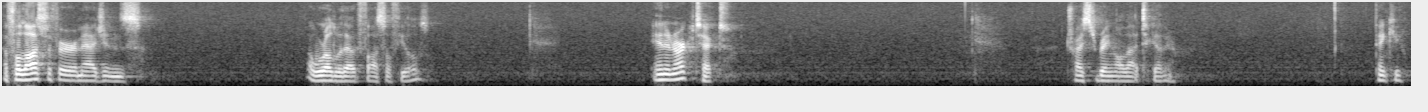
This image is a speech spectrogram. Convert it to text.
A philosopher imagines a world without fossil fuels and an architect tries to bring all that together. Thank you.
